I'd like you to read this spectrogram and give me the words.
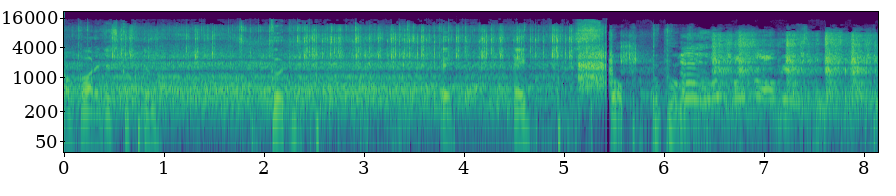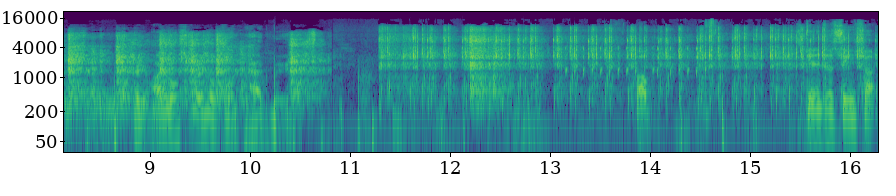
Oh god, I just cooked them. Good. Hey, hey. Stop. Hey, I lost my loved one, Padme. Well, let's get into the sing shot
